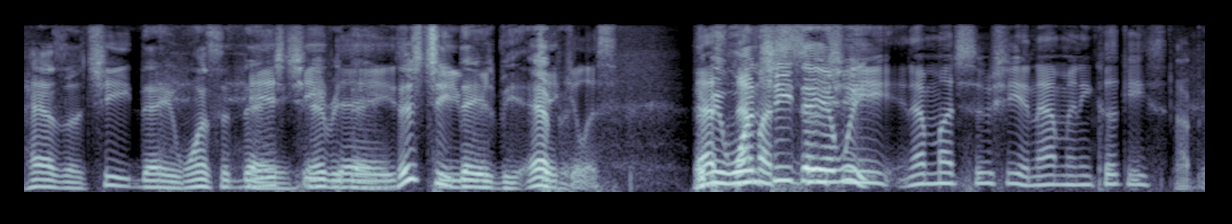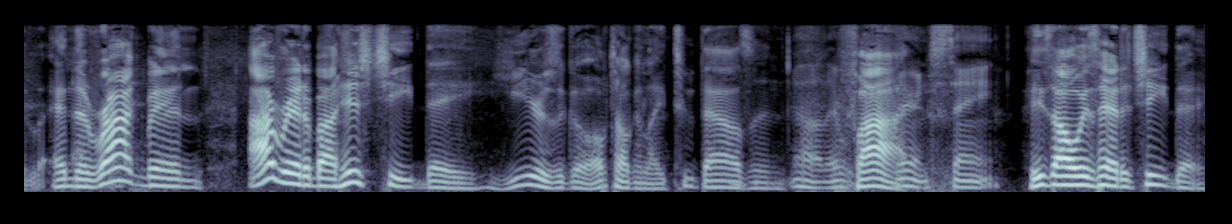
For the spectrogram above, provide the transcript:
has a cheat day once a day, His cheat every day. days His cheat be days be epic. Ridiculous. It be one cheat day a sushi- week. That much sushi and that many cookies. Like- And the Rock been. I read about his cheat day years ago. I'm talking like 2000. Oh, they're They're insane. He's always had a cheat day,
